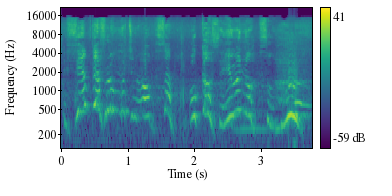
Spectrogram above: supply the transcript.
Veel te vroeg moeten opstaan. Ook al zijn we nog zo moe.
